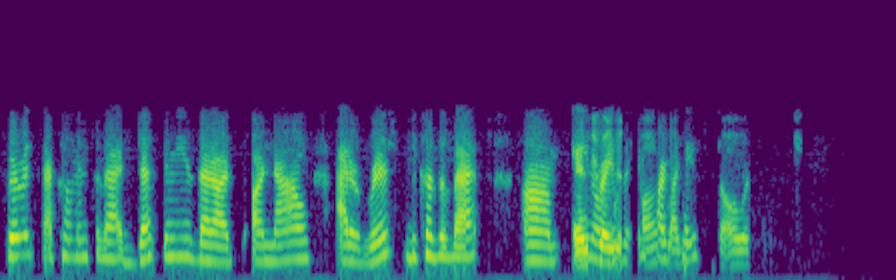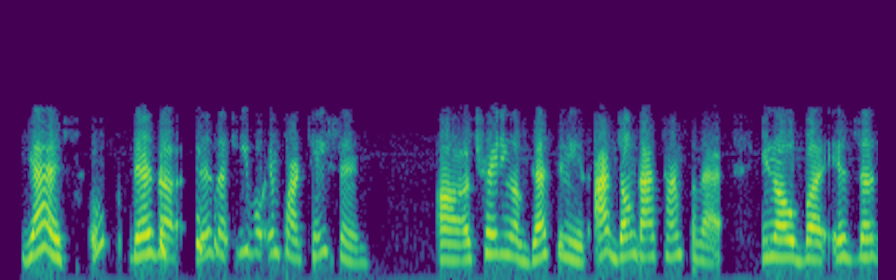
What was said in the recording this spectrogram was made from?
spirits that come into that, destinies that are are now at a risk because of that. Um, and you know, trade impartation. Like yes, Oop, there's a there's an evil impartation, uh, a trading of destinies. I don't got time for that you know but it's just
